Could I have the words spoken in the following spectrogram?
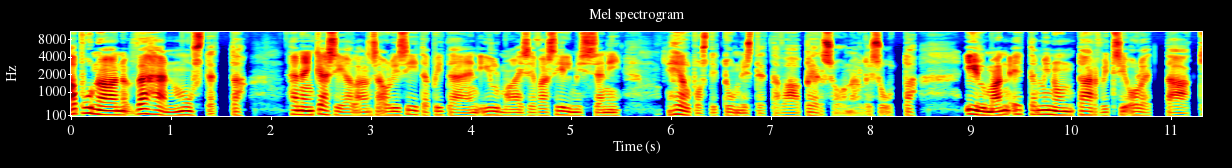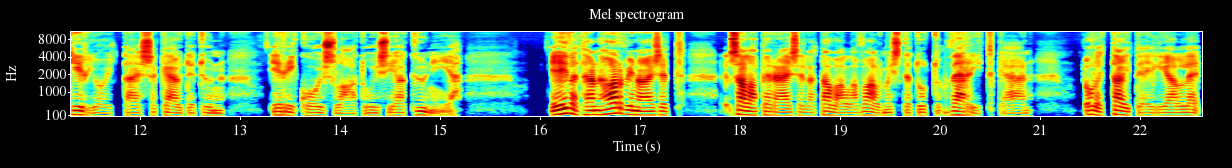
Apunaan vähän mustetta, hänen käsialansa oli siitä pitäen ilmaiseva silmissäni helposti tunnistettavaa persoonallisuutta, ilman että minun tarvitsi olettaa kirjoittaessa käytetyn erikoislaatuisia kyniä. Eiväthän harvinaiset salaperäisellä tavalla valmistetut väritkään ole taiteilijalle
